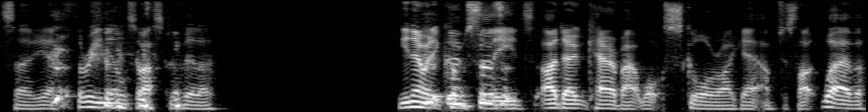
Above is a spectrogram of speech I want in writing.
So, yeah, 3 0 to Aston Villa. You know, when it comes to says- Leeds, I don't care about what score I get. I'm just like, whatever.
